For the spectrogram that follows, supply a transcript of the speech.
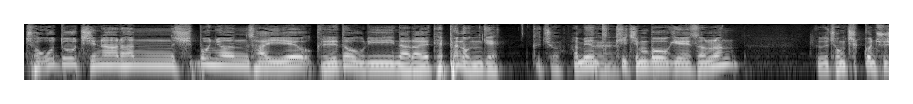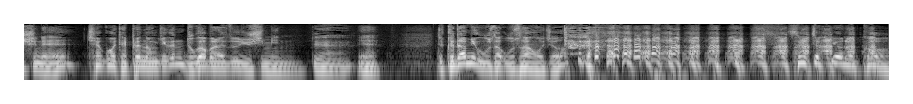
적어도 지난 한 15년 사이에 그래도 우리나라의 대표 논객 그렇죠. 하면 네. 특히 진보계에서는 그 정치권 출신의 최고 대표 논객은 누가 봐도 유시민. 예. 예. 그 다음이 우사, 우상호죠. 슬쩍 끼워놓고.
